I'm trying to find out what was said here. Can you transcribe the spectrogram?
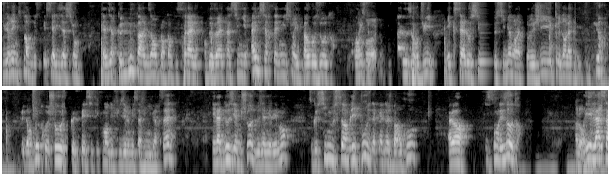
induirait une sorte de spécialisation. C'est-à-dire que nous, par exemple, en tant qu'Israël, on devrait être assigné à une certaine mission et pas aux autres. Or, il se Ouais. Aujourd'hui excelle aussi, aussi bien dans la théologie que dans l'agriculture, que dans d'autres choses que spécifiquement diffuser le message universel. Et la deuxième chose, le deuxième élément, c'est que si nous sommes l'épouse d'Akadosh Baruch Hu, alors qui sont les autres Alors, Et là, ça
